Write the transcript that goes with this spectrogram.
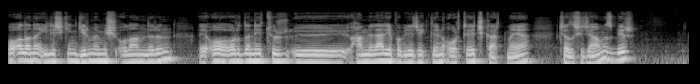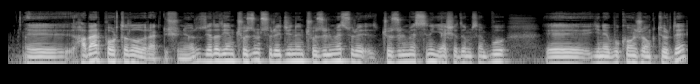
o alana ilişkin girmemiş olanların e, o orada ne tür e, hamleler yapabileceklerini ortaya çıkartmaya çalışacağımız bir e, haber portalı olarak düşünüyoruz. Ya da diyelim çözüm sürecinin çözülme süre çözülmesini yaşadığımız bu e, yine bu konjonktürde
